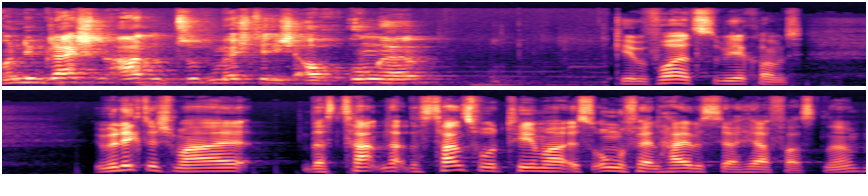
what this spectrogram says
Und im gleichen Atemzug möchte ich auch Unge. Okay, bevor er zu mir kommt, überlegt euch mal, das, Tan das Tanzwort-Thema ist ungefähr ein halbes Jahr her fast, ne?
